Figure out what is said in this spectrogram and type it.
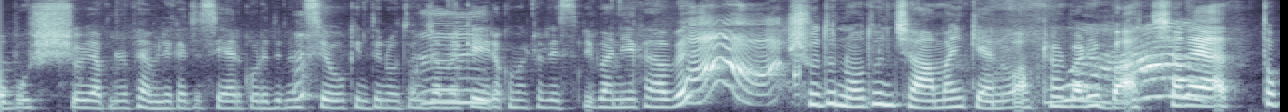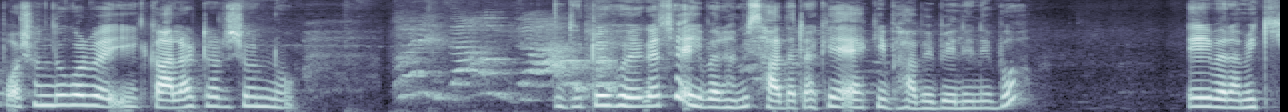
অবশ্যই আপনার ফ্যামিলির কাছে শেয়ার করে দেবেন। সেও কিন্তু নতুন জামাইকে এরকম একটা রেসিপি বানিয়ে খাওয়াবে। শুধু নতুন জামাই কেন? আপনার বাড়ির বাচ্চারা এত পছন্দ করবে এই কালারটার জন্য। দুটোই হয়ে গেছে এইবার আমি সাদাটাকে একইভাবে বেলে নেব। এইবার আমি কি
